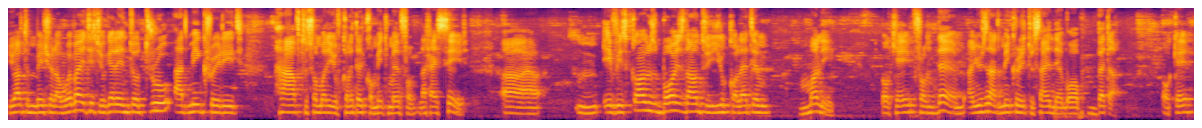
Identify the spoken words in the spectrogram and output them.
you have to make sure that whoever it is you get into through admin credit have to somebody you've collected commitment from. Like I said, uh, if it comes boils down to you collecting money, okay, from them and using admin credit to sign them up, better. Okay,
